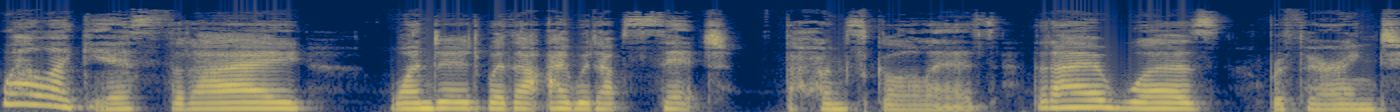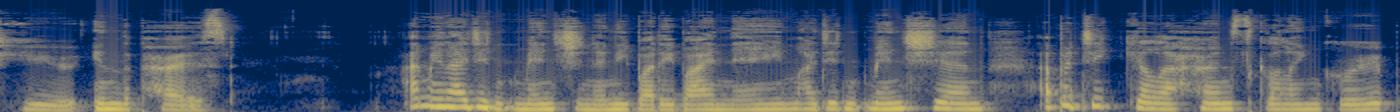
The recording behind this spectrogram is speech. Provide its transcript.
Well, I guess that I wondered whether I would upset the homeschoolers that I was referring to in the post I mean, I didn't mention anybody by name. I didn't mention a particular homeschooling group.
